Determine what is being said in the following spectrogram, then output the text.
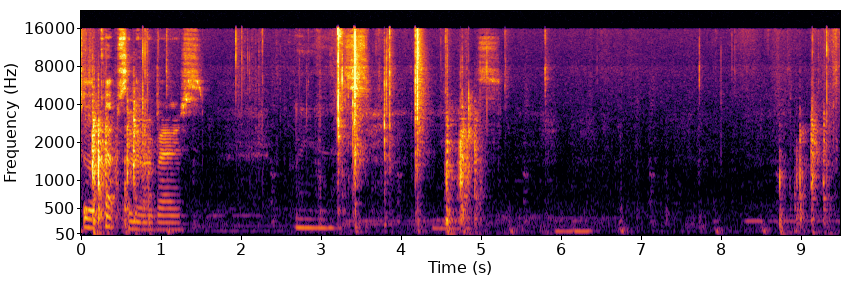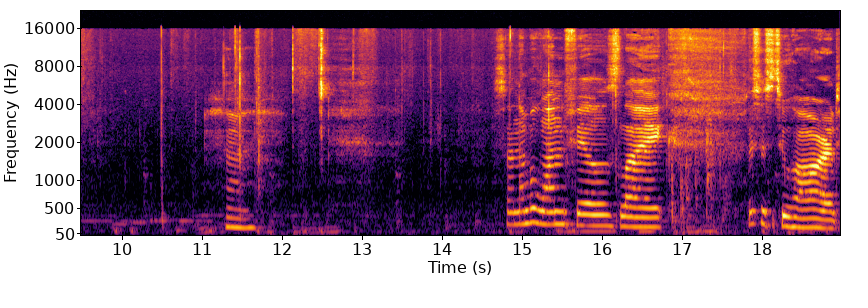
Two of Cups in the reverse. Hmm. So number one feels like this is too hard.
